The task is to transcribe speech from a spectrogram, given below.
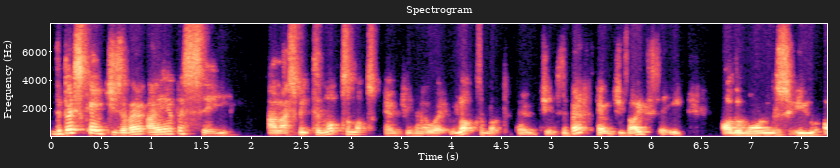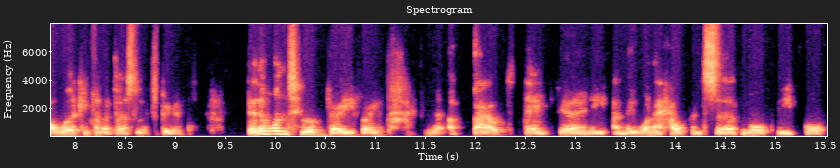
the best coaches I, I ever see, and I speak to lots and lots of coaches, and I work with lots and lots of coaches. The best coaches I see are the ones who are working from their personal experience. They're the ones who are very, very passionate about their journey and they want to help and serve more people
